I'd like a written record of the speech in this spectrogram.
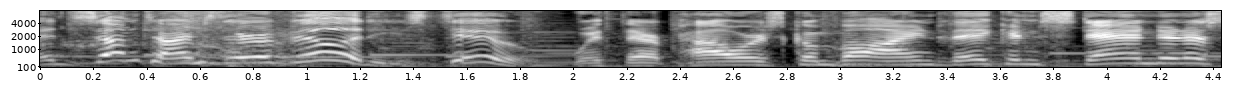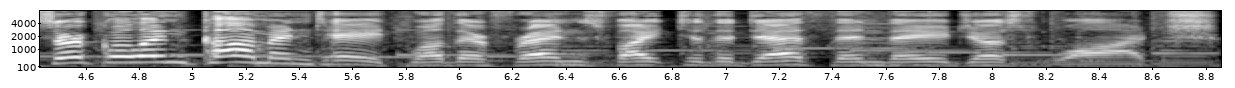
And sometimes their abilities, too. With their powers combined, they can stand in a circle and commentate while their friends fight to the death and they just watch.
